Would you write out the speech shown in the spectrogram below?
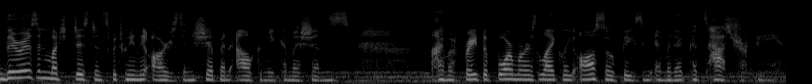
There isn't much distance between the artisanship and alchemy commissions. I'm afraid the former is likely also facing imminent catastrophe.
